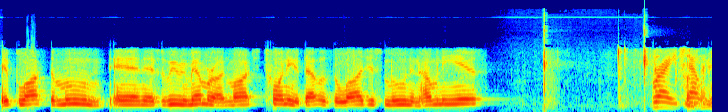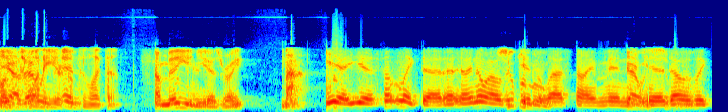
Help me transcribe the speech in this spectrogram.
It blocked the moon, and as we remember, on March 20th, that was the largest moon in how many years? Right. That was, Yeah, that was- Twenty or something like that. A million years, right? Yeah, yeah, something like that. I, I know I was a kid the last time, and Yeah, was yeah, that was like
